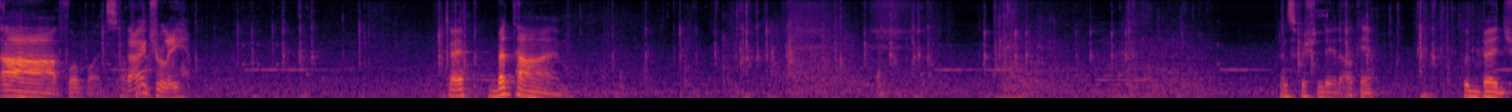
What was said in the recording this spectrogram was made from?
ah, four points. Okay. Actually. Okay, bedtime. Insufficient data. Okay. Good badge.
